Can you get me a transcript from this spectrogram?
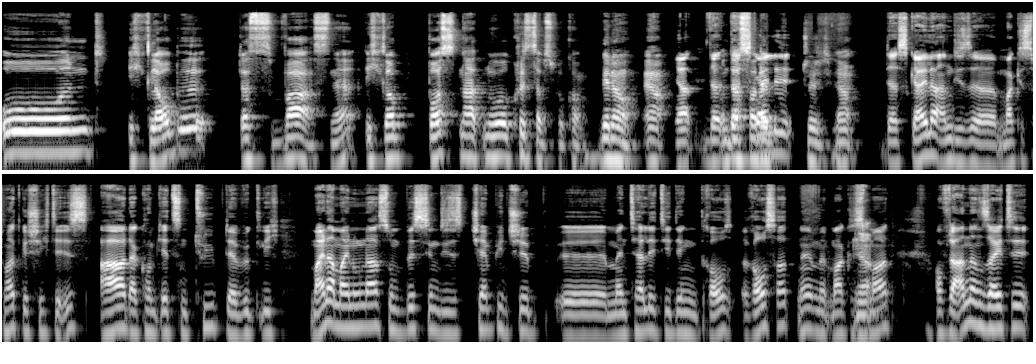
Und ich glaube, das war's, ne? Ich glaube, Boston hat nur Christophs bekommen. Genau, ja. Ja, da, und das, das war Geile, der, ja. das Geile an dieser Marcus Smart Geschichte ist, A, da kommt jetzt ein Typ, der wirklich meiner Meinung nach so ein bisschen dieses Championship-Mentality-Ding äh, raus hat, ne, mit Marcus ja. Smart. Auf der anderen Seite,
